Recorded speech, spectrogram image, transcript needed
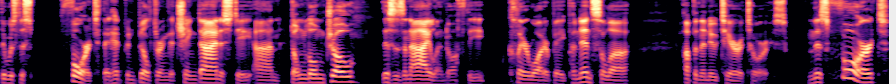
there was this fort that had been built during the Qing dynasty on Donglongzhou. This is an island off the Clearwater Bay Peninsula up in the New Territories. And this fort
